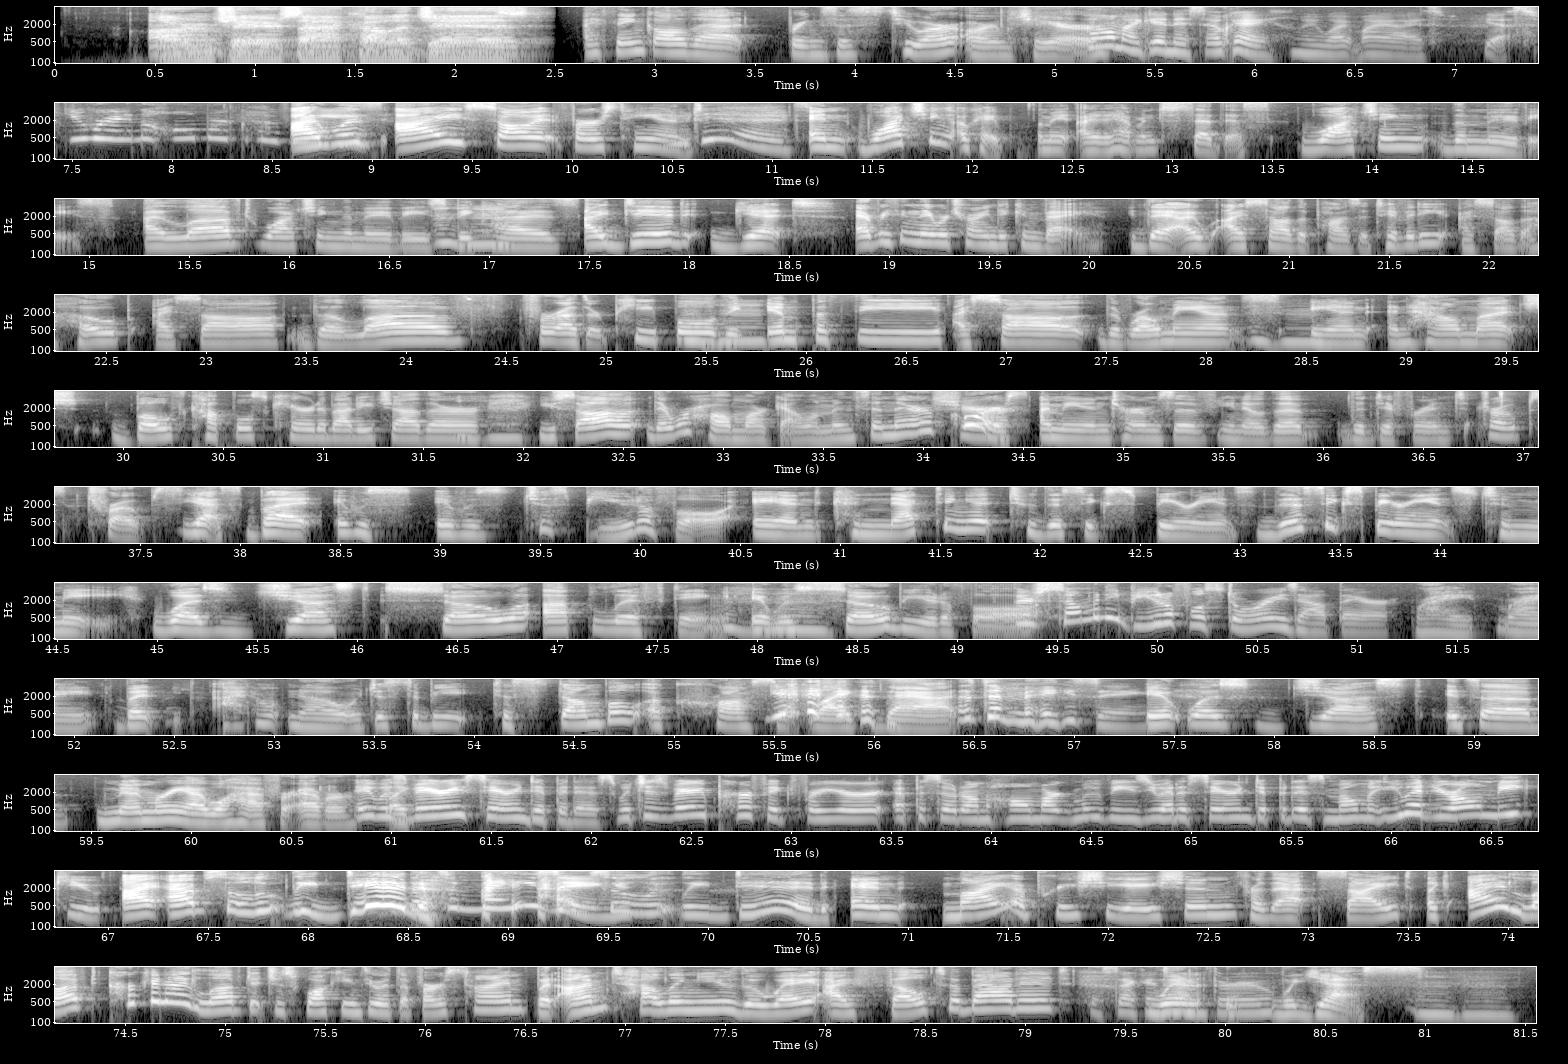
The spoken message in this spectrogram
Armchair psychologist. I think all that brings us to our armchair Oh my goodness. Okay, let me wipe my eyes. Yes. You were in a Hallmark movie. I was I saw it firsthand. You did. And watching okay, let me I haven't said this. Watching the movies. I loved watching the movies Mm-hmm. because I did get everything they were trying to convey. They I, I saw the positivity, I saw the hope, I saw the love for other people, Mm-hmm. the empathy, I saw the romance Mm-hmm. and and how much both couples cared about each other. You saw there were hallmark elements in there, of Mm-hmm. Sure. course. I mean in terms of, you know, the the different Tropes. tropes yes but it was it was just beautiful and connecting it to this experience this experience to me was just so uplifting it was mm-hmm. so beautiful There's so many beautiful stories out there. right right but i don't know just to be to stumble across it like that That's amazing. It, it was just it's a memory i will have forever It was Like, very serendipitous, which is very perfect for your episode on Hallmark movies. You had a serendipitous moment. You had your own meet cute. I absolutely did. That's I amazing. absolutely did. And my appreciation for that site, like I loved Kirk and I loved it just walking through it the first time, but I'm telling you the way I felt about it The second time through? well, yes.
